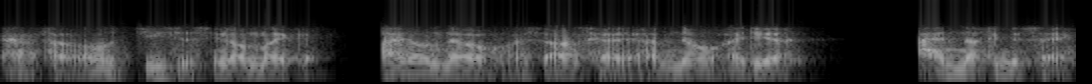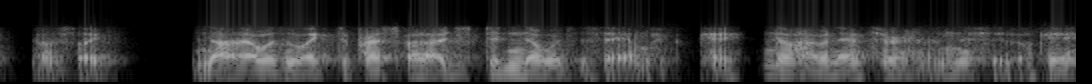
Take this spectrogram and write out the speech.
And I thought, oh, Jesus, you know, I'm like, I don't know. I said, honestly, I have no idea. I had nothing to say. I was like, not, I wasn't like depressed about it. I just didn't know what to say. I'm like, okay, don't have an answer. And they said, okay,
